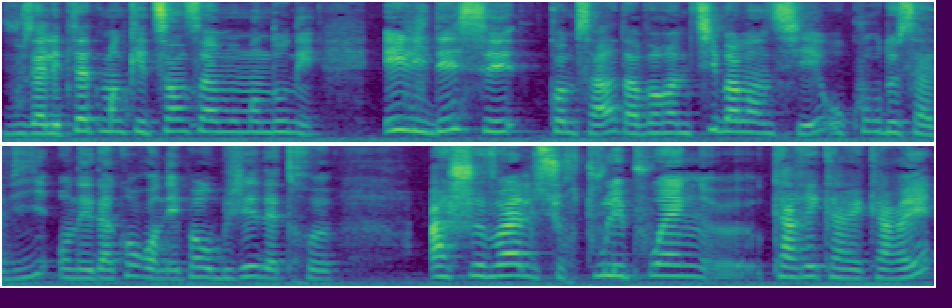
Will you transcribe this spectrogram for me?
vous allez peut-être manquer de sens à un moment donné. Et l'idée, c'est comme ça, d'avoir un petit balancier au cours de sa vie. On est d'accord, on n'est pas obligé d'être euh, à cheval sur tous les points euh, carré, carré, carré.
